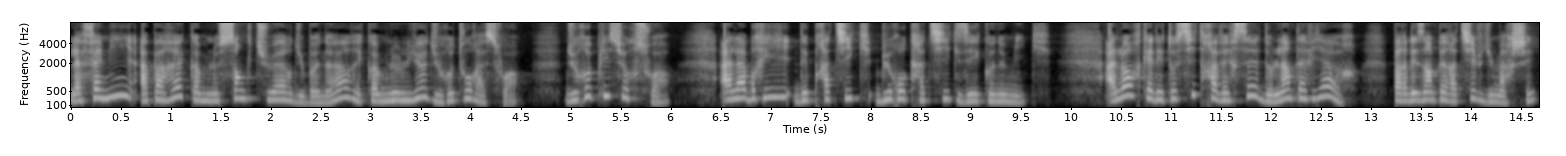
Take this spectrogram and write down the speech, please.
La famille apparaît comme le sanctuaire du bonheur et comme le lieu du retour à soi, du repli sur soi, à l'abri des pratiques bureaucratiques et économiques, alors qu'elle est aussi traversée de l'intérieur par les impératifs du marché,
